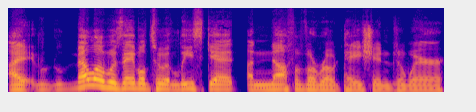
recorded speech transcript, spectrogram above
I Melo was able to at least get enough of a rotation to where,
